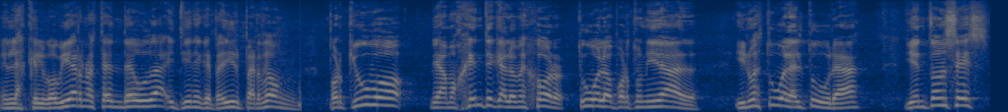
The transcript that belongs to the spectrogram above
en las que el gobierno está en deuda y tiene que pedir perdón, porque hubo, digamos, gente que a lo mejor tuvo la oportunidad y no estuvo a la altura, y entonces,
